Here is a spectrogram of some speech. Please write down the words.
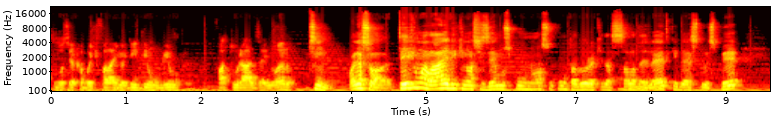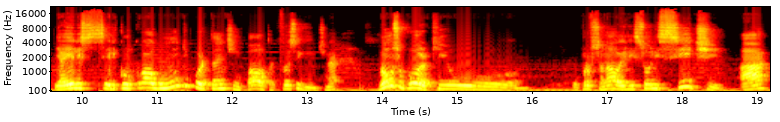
que você acabou de falar de 81 mil faturados aí no ano? Sim, olha só, teve uma live que nós fizemos com o nosso contador aqui da Sala da Elétrica e da S2P, e aí ele, ele colocou algo muito importante em pauta, que foi o seguinte, né? Vamos supor que o, o profissional ele solicite a,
